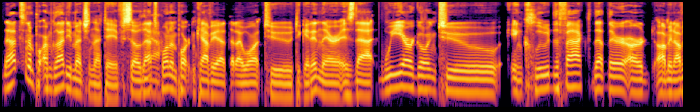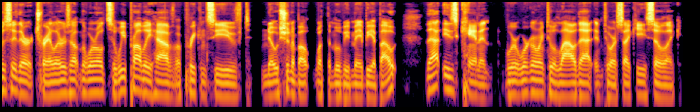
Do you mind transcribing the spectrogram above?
That's an important. I'm glad you mentioned that, Dave. So that's Yeah. one important caveat that I want to to get in there is that we are going to include the fact that there are. I mean, obviously there are trailers out in the world, so we probably have a preconceived notion about what the movie may be about. That is canon. We're we're going to allow that into our psyche. So, like,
